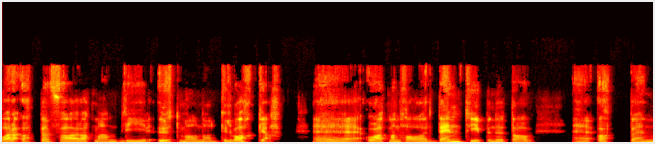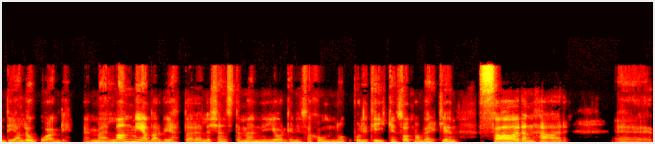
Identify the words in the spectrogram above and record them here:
vara öppen för att man blir utmanad tillbaka. Eh, och att man har den typen av eh, öppen dialog mellan medarbetare eller tjänstemän i organisationen och politiken så att man verkligen för den här eh,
